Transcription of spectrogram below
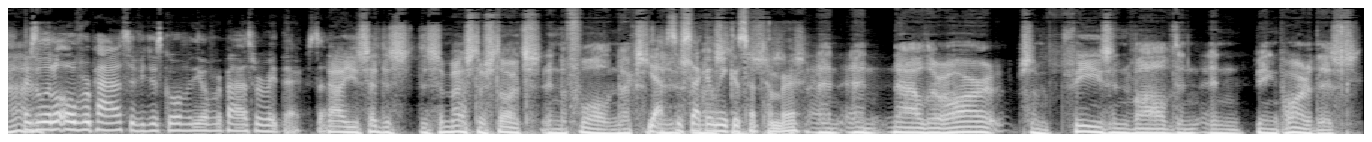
ah. There's a little overpass. If you just go over the overpass, we're right there. So Now you said this the semester starts in the fall next. Yes, new the second week of. September. And and now there are some fees involved in, in being part of this.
